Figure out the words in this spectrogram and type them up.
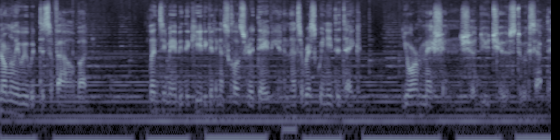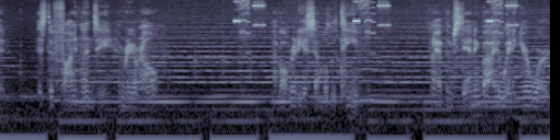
Normally we would disavow, but Lindsey may be the key to getting us closer to Davian, and that's a risk we need to take. Your mission, should you choose to accept it, is to find Lindsey and bring her home. I've already assembled a team. I have them standing by awaiting your word.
